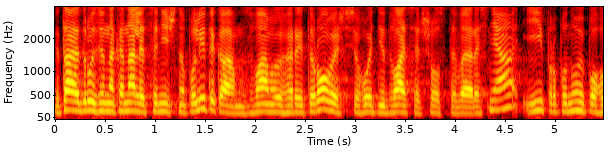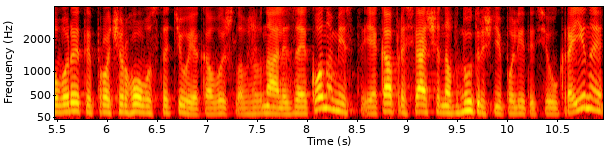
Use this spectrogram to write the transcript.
Вітаю, друзі, на каналі Цинічна політика. З вами Ігор Рейтерович. Сьогодні 26 вересня, і пропоную поговорити про чергову статтю, яка вийшла в журналі The Economist, яка присвячена внутрішній політиці України,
